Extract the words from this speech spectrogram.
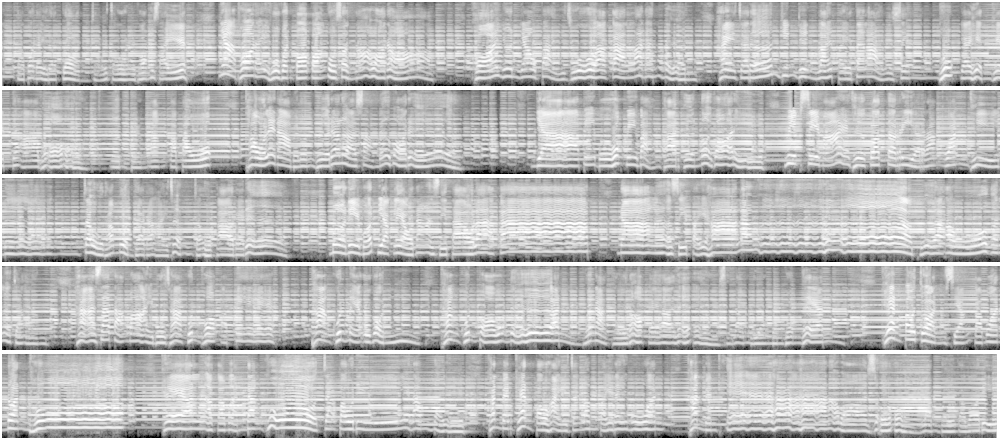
นก็บ่ได้รับรอนใจเจ้าให้พองใสย่าพอได้หูบนกอกองกุศลนอวนอขอยืนยาวไปชั่วกาลละนั้นเดิน ให้เจริญยิ่งยิ่งไหลไปแต่ลายเส้น ทุกอย่าเห็นเห็นอย่าพอเงินแบ่งอังกระเป๋า เข้าเลยหน้าไม่ล้นคือเด้อเลือสั่งเด้อบ่เด้ออย่าปีโบกมีบางขาดเคินโดยบ่ดีวิกสีไม้ถือกลอตเตอรี่รางวัลที่หนึ่งเจ้าทำบุญเธอได้เชิญเจ้าข่าวได้เด้อเมื่อนี่เบิดเบียกแล้วนางสิตาวลากา นางสิไปหาเล่าเพื่อเอาเงินจางหาสตางค์มาบูชาคุณพ่อกับแม่ททางคุณแม่อุบลทางคุณพ่อวงเดือนเพื่อนาเขานอกแก่แล้วสลัมเลียงเป็นเพื่อนแทนแค้นเป้าจอนเสียงกะมวนดวนหูแค้นกะเหมือนดังคู่จังเป่าดีลำใดขั้นแม่นแค้นเป่าให้จัง ขั้นแม่นแค้นบ่โซลำใดกะบ่ดี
